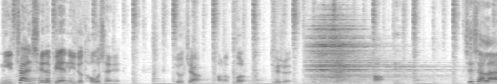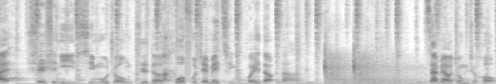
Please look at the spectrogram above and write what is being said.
你站谁的边你就投谁，就这样。好了，过了，退水。好，接下来谁是你心目中值得托付这枚警徽的？三秒钟之后。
